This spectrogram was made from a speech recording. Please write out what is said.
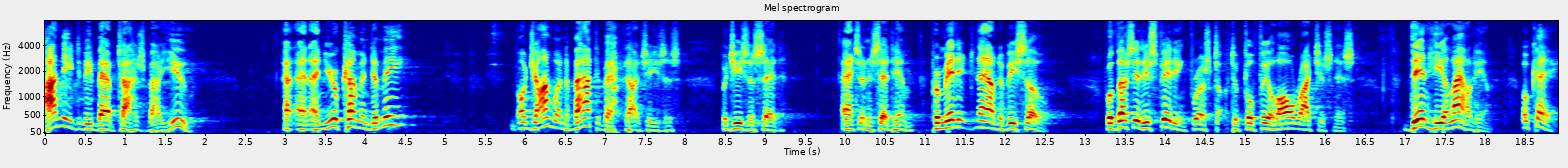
I need to be baptized by you and, and, and you're coming to me? Oh, John wasn't about to baptize Jesus, but Jesus said, answered and said to him, Permit it now to be so. For thus it is fitting for us to, to fulfill all righteousness. Then he allowed him. Okay.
